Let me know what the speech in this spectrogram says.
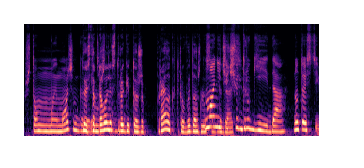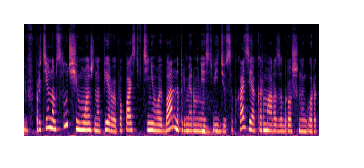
что мы можем говорить. То есть там а довольно что строгие тоже правила, которые вы должны Ну, они соблюдать. чуть-чуть другие, да. Ну, то есть в противном случае можно, первое, попасть в теневой бан. Например, у меня есть Мгм. видео с Абхазии, Акармара, заброшенный город.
